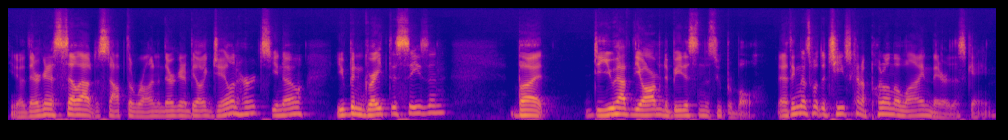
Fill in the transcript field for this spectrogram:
You know, they're going to sell out to stop the run and they're going to be like, Jalen Hurts, you know, you've been great this season, but do you have the arm to beat us in the Super Bowl? And I think that's what the Chiefs kind of put on the line there this game.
